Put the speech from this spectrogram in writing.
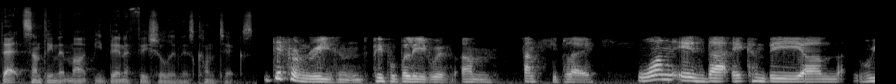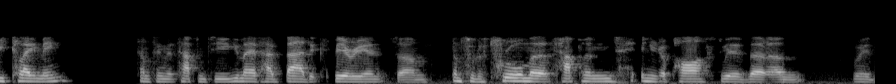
that something that might be beneficial in this context? Different reasons people believe with um, fantasy play. One is that it can be um, reclaiming something that's happened to you. You may have had bad experience, um, some sort of trauma that's happened in your past with um, with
